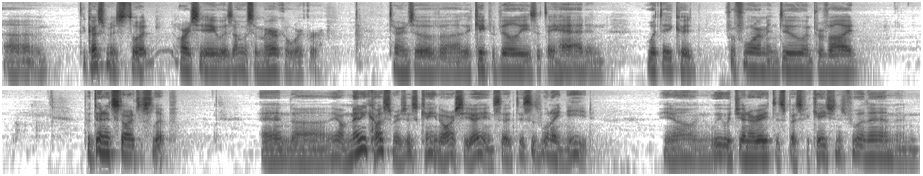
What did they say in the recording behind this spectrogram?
uh, the customers thought RCA was almost a miracle worker in terms of uh, the capabilities that they had and what they could perform and do and provide. But then it started to slip. And uh, you know, many customers just came to RCA and said, "This is what I need," you know, and we would generate the specifications for them and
